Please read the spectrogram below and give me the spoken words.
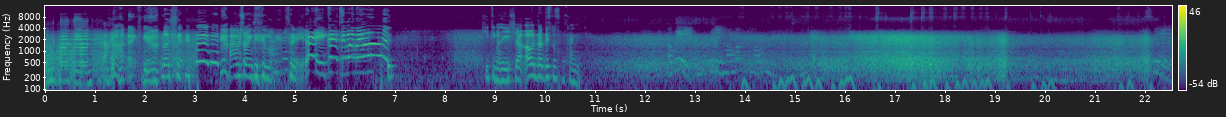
I'm happy. Look, I'm showing him. Hey, couldn't see what's going. Kitty Malaysia. Oh no, this was tiny. Oh wait, wait, how long? How long? See.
